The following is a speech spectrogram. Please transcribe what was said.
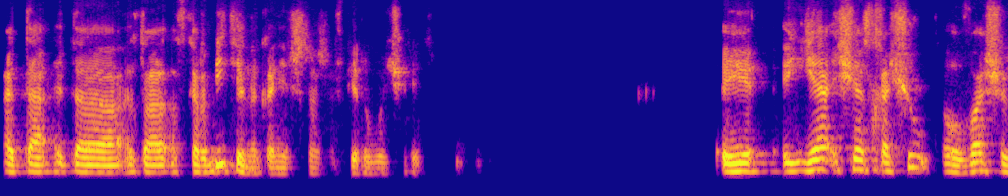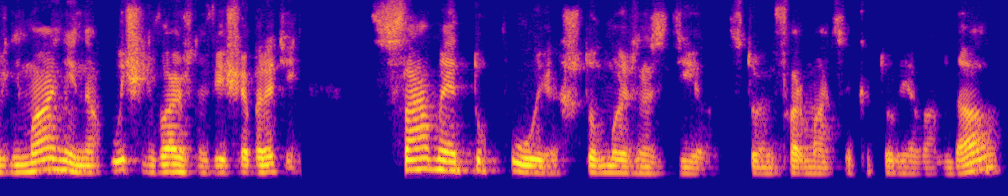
Это, это, это оскорбительно, конечно же, в первую очередь. И я сейчас хочу ваше внимание на очень важную вещь обратить. Самое тупое, что можно сделать с той информацией, которую я вам дал,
